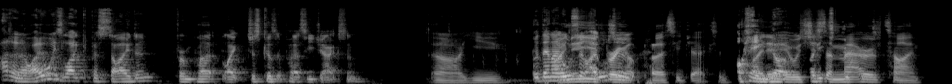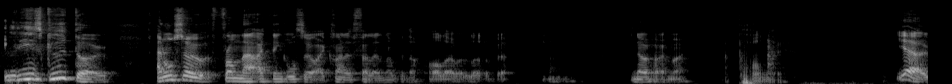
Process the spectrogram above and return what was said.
I don't know. I always liked Poseidon from per- like just because of Percy Jackson. Oh, you. But then I, I also knew you'd bring up Percy Jackson. Okay, no, it was just a matter good. of time. It is good though, and also from that, I think also I kind of fell in love with Apollo a little bit. Um, no homo. Apollo. Yeah,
